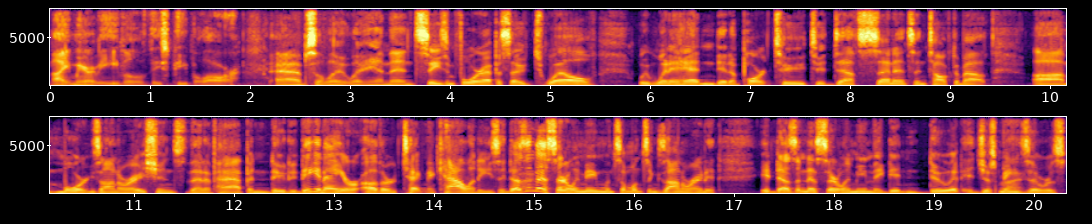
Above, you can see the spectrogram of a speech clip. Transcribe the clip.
nightmare of evil these people are. Absolutely. And then season four, episode 12, we went ahead and did a part two to death sentence and talked about uh, more exonerations that have happened due to DNA or other technicalities. It doesn't necessarily mean when someone's exonerated, it doesn't necessarily mean they didn't do it. It just means there was.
